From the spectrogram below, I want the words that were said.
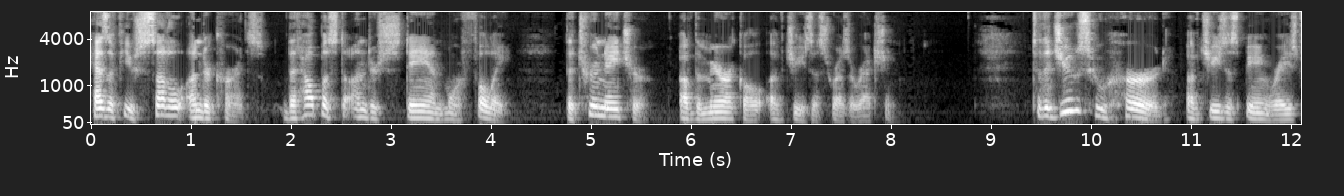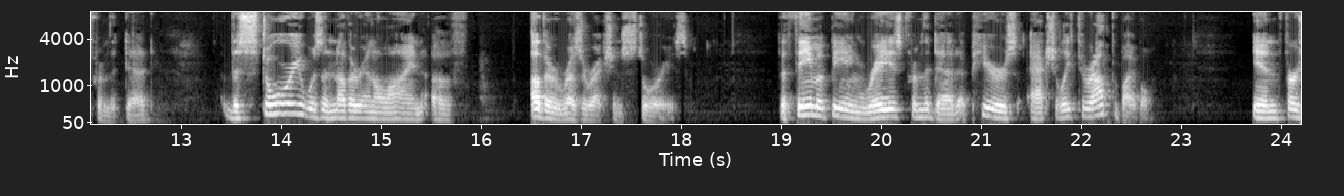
has a few subtle undercurrents that help us to understand more fully the true nature of the miracle of Jesus' resurrection. To the Jews who heard of Jesus being raised from the dead, the story was another in a line of other resurrection stories. The theme of being raised from the dead appears actually throughout the Bible. In 1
